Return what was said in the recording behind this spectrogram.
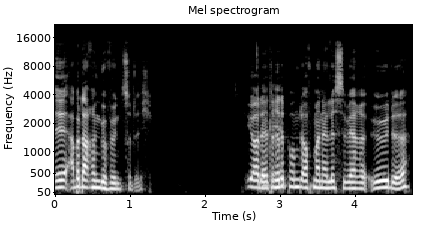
Äh, aber daran gewöhnst du dich. Ja, der okay. dritte Punkt auf meiner Liste wäre öde.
